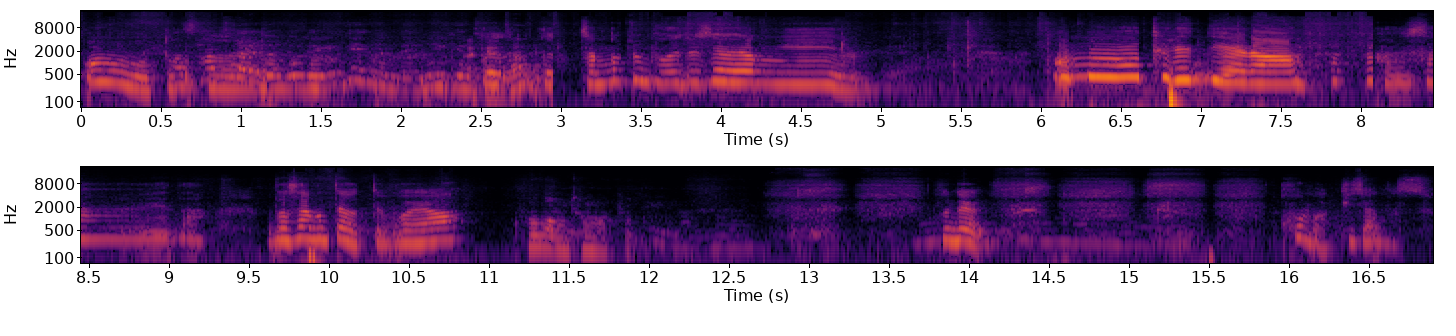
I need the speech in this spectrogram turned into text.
어머 한 3, 4일 어떡해. 정도 되긴 됐는데 니 그, 괜찮아? 그 장갑 좀 보여주세요 형님. 어머 트렌디해라. 감사합니다. 너 상태 어때 보여? 코가 엄청 막혀. 근데 코 막히지 않았어.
